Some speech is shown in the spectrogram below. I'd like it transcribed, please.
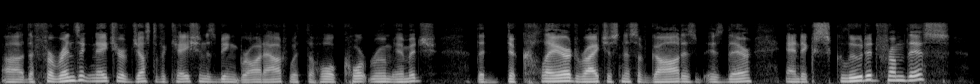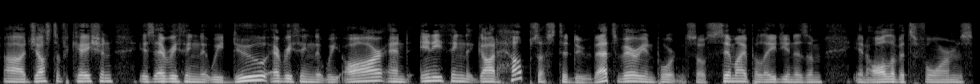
uh, the forensic nature of justification is being brought out with the whole courtroom image. The declared righteousness of God is is there, and excluded from this uh, justification is everything that we do, everything that we are, and anything that God helps us to do. That's very important. So semi-Pelagianism in all of its forms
